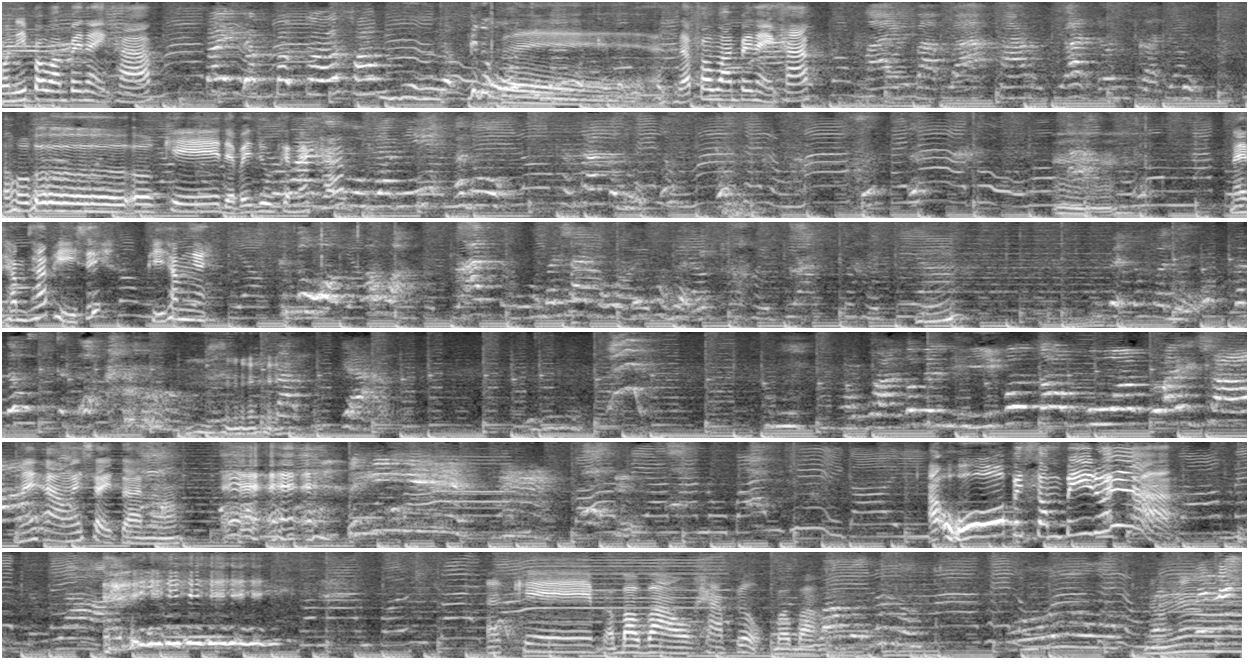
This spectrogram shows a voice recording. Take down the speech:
วันนี้ประวันไปไหนครับไปกับป๊าป๊าครับเดือกระโดดเออแล้วประวันไปไหนครับ ไปป๊าป๊าครับยอดโดนกระดูกโอ้โหโอเค เดี๋ยวไปดูกันนะครับ กระดูกแบบนี้กระดูกข้างๆกระดูกอ่าไหนทำท่าผีสิ ผีทำไง กระดูกเอาอะไม่ใช่เขาไม่ทำแบบนี้หืม เป็ดต้องกระดูกกระดูกกระดู กตามทุกอย่างเอาวางก็เป็นผีก็ต้องกลัวไฟฉายไม่เอาไม่ใส่ตาน้องเอ๊ะเอ๊ะเอ๊ะนี่ไงอะโอ้โห เป็นซอมบี้ด้วยอะ โอเค เบาๆ ครับลูกเบาโอ้โหๆน้องเป็นไรจับไฟๆ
